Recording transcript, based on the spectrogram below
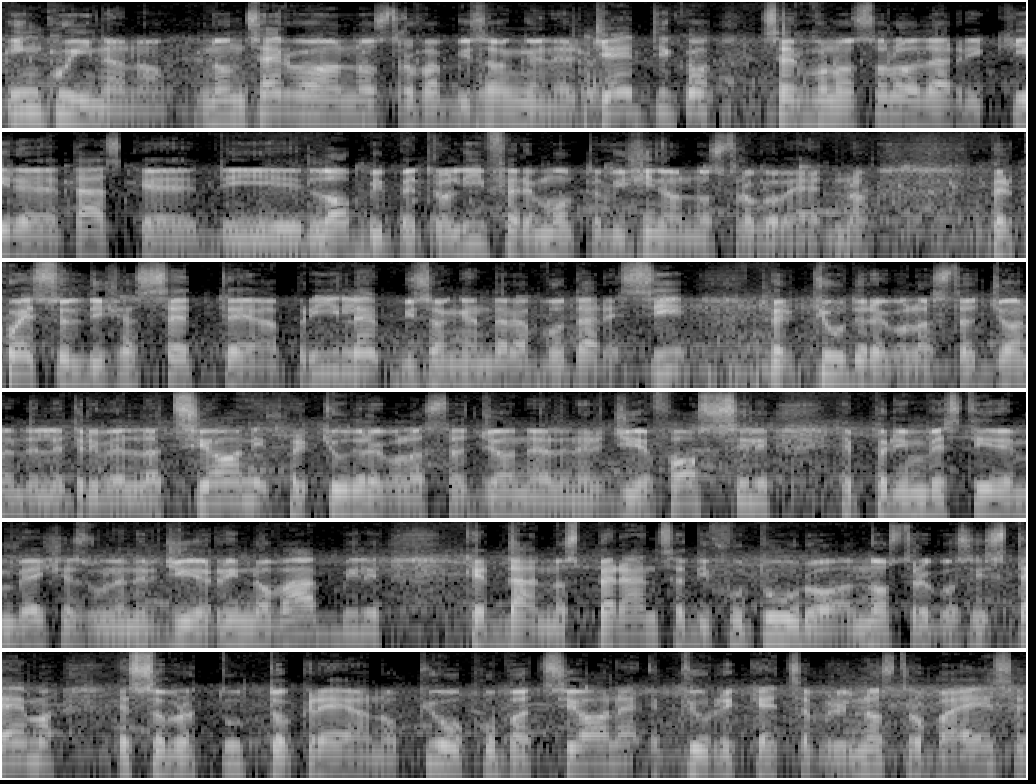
inquinano, non servono al nostro fabbisogno energetico, servono solo ad arricchire le tasche di lobby petrolifere molto vicino al nostro governo. Per questo il 17 aprile bisogna andare a votare sì per chiudere con la stagione delle trivellazioni, per chiudere con la stagione delle energie fossili e per investire invece sulle energie rinnovabili che danno speranza di futuro al nostro ecosistema e soprattutto creano più occupazione e più ricchezza per il nostro paese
